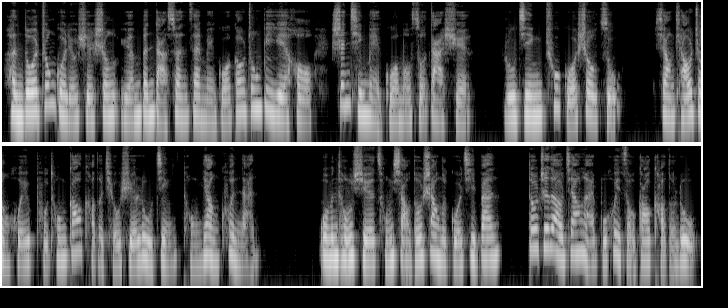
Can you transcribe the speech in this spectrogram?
很多中国留学生原本打算在美国高中毕业后申请美国某所大学，如今出国受阻。想调整回普通高考的求学路径同样困难。我们同学从小都上的国际班，都知道将来不会走高考的路。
